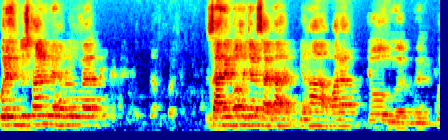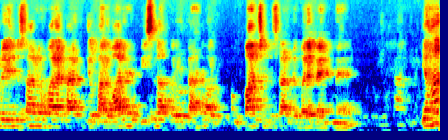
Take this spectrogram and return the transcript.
पूरे हिंदुस्तान में हम लोगों का साढ़े नौ हज़ार शाखा है। यहाँ हमारा जो पूरे हिंदुस्तान में हमारा जो कारोबार है, बीस लाख करोड़ का है और हम पाँच हिंदुस्तान के बड़े बैंक में है। यहाँ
